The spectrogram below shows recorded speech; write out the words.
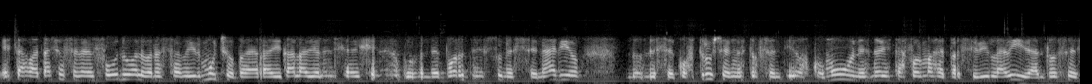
estas batallas en el fútbol van a servir mucho para erradicar la violencia de género, porque el deporte es un escenario donde se construyen estos sentidos comunes, ¿no? Y estas formas de percibir la vida. Entonces,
